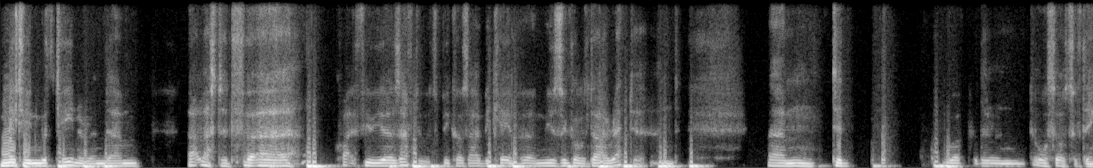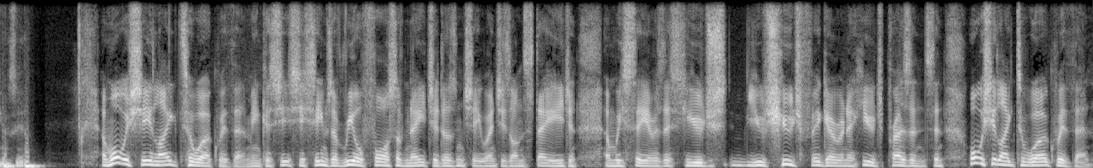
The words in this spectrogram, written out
meeting with Tina, and um, that lasted for uh, quite a few years afterwards because I became her musical director and um, did work with her and all sorts of things. Yeah. And what was she like to work with then? I mean, because she, she seems a real force of nature, doesn't she, when she's on stage and, and we see her as this huge, huge, huge figure and a huge presence. And what was she like to work with then?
